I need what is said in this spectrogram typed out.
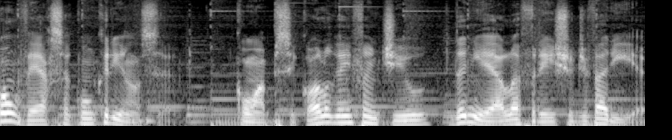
Conversa com Criança, com a psicóloga infantil Daniela Freixo de Faria.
